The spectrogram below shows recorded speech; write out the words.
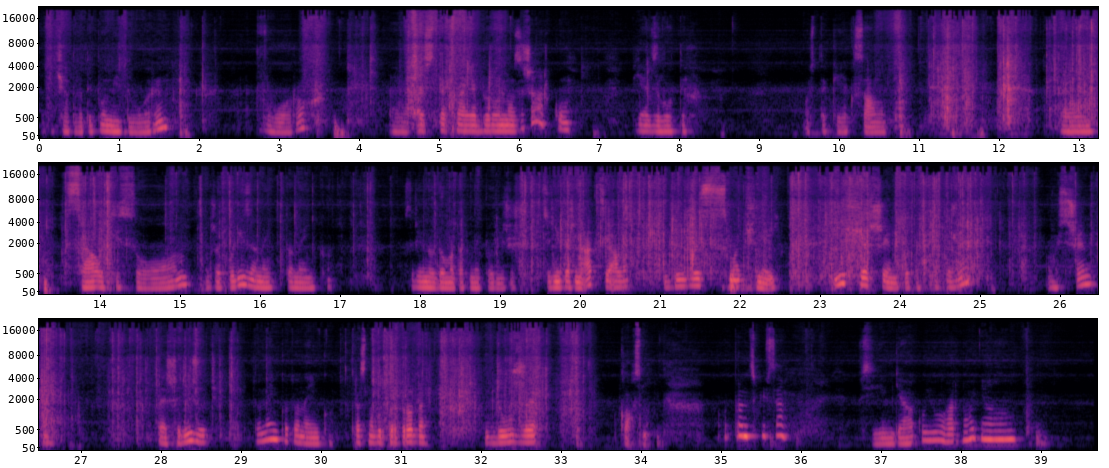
розпечатувати помідори, творог. Ось така я беру на зажарку. 5 злотих. Ось таке, як сало. Е, Салтісон. Вже порізаний тоненько. Все рівно вдома так не поріжеш. Сьогодні теж не акція, але дуже смачний. І ще шинку теж покажу. Ось шинка. Теж ріжуть тоненько-тоненько. Якраз на бутерброда дуже класно. От, в принципі, все. Всім дякую, гарного дня.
